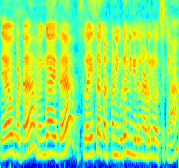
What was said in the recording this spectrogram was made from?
தேவைப்பட்ட வெங்காயத்தை ஸ்லைஸாக கட் பண்ணி கூட நீங்கள் இதில் நடுவில் வச்சுக்கலாம்.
